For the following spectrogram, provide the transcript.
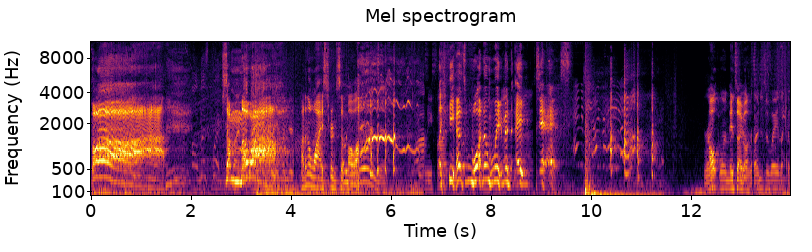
Ah! Samoa! I don't know why I screamed Samoa. 20 75. Like he has one limb and eight deaths. Rank Oh, one it's Lucio over. Runs away like a.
